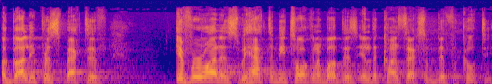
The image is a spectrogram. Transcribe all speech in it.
a godly perspective, if we're honest, we have to be talking about this in the context of difficulty.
